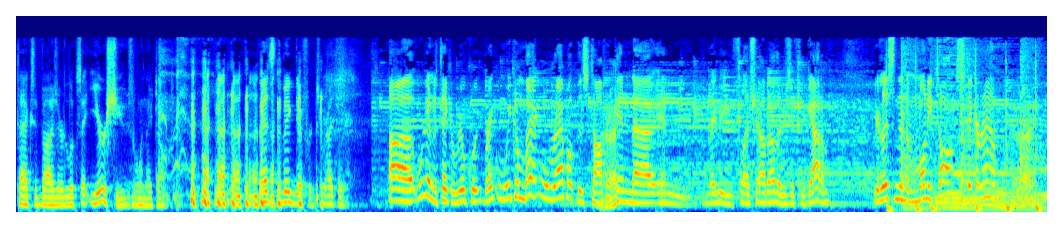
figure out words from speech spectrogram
tax advisor looks at your shoes when they talk to you. That's the big difference right there. Uh, we're going to take a real quick break. When we come back, we'll wrap up this topic right. and uh, and maybe flesh out others if you got them. You're listening to Money Talk. Stick around. All right.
